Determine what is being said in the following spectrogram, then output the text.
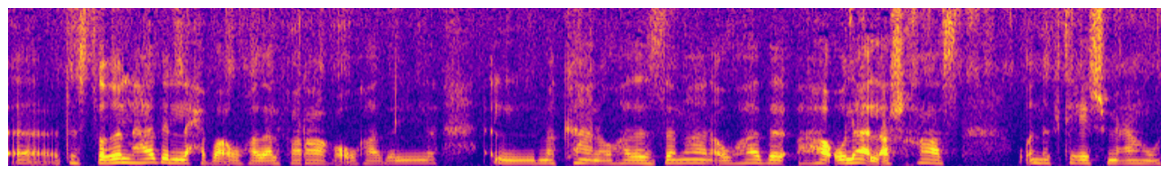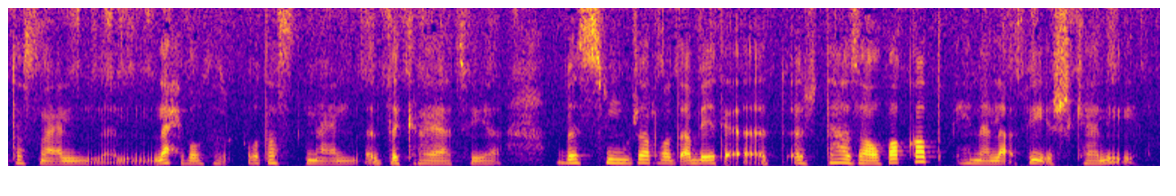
آه، تستغل هذه اللحظة أو هذا الفراغ أو هذا المكان أو هذا الزمان أو هذا هؤلاء الأشخاص وأنك تعيش معهم وتصنع اللحظة وتصنع الذكريات فيها. بس مجرد أبي أجتازها فقط هنا لا في إشكالية.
